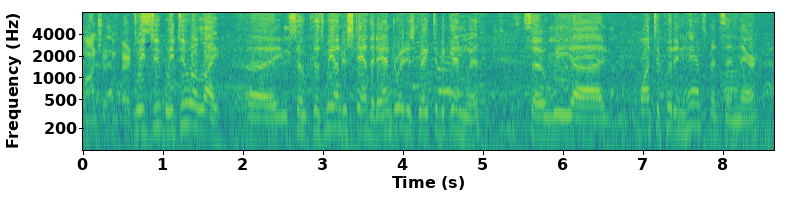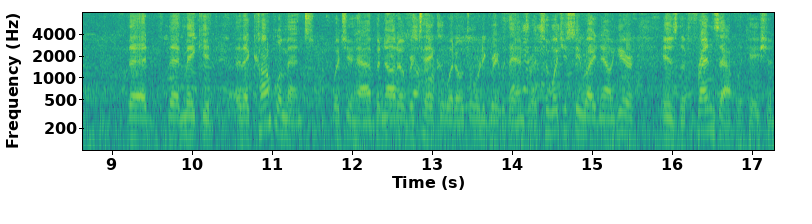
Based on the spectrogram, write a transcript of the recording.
launcher compared to. We do we do a light, uh, so because we understand that Android is great to begin with, so we uh, want to put enhancements in there that that make it that complement what you have, but not overtake what's already great with Android. So what you see right now here is the Friends application,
